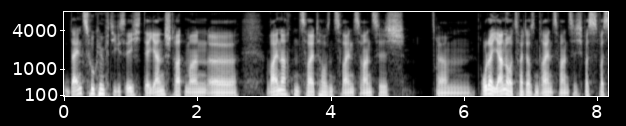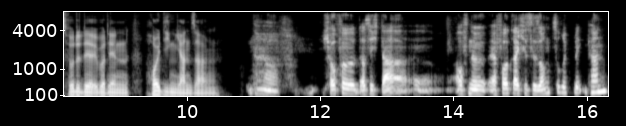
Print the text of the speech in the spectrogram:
dein zukünftiges Ich, der Jan Strattmann, äh, Weihnachten 2022 ähm, oder Januar 2023, was, was würde der über den heutigen Jan sagen? Naja, ich hoffe, dass ich da äh, auf eine erfolgreiche Saison zurückblicken kann.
